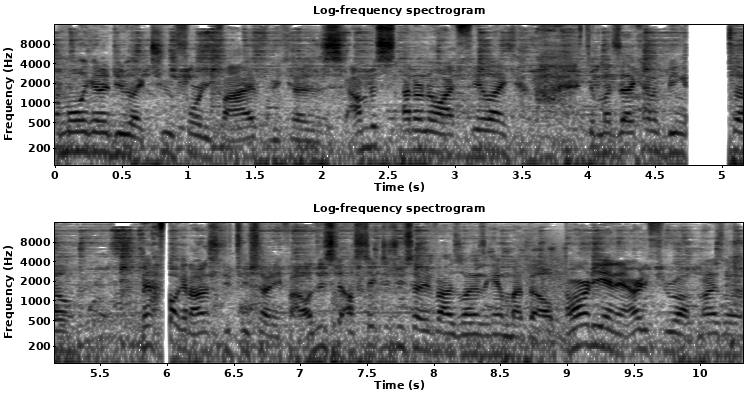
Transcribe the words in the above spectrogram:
I'm only gonna do like 245 because I'm just, I don't know, I feel like, ah, that kind of being so? Man, fuck it, I'll just do 275. I'll just, I'll stick to 275 as long as I can my belt. I'm already in it, I already threw up, might as well,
